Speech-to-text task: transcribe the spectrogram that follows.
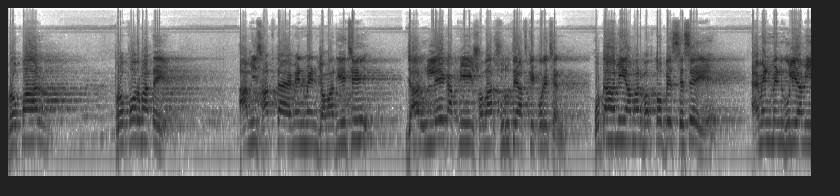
প্রপার প্রফরমাতে আমি সাতটা অ্যামেন্ডমেন্ট জমা দিয়েছি, যার উল্লেখ আপনি সবার শুরুতে আজকে করেছেন। ওটা আমি আমার বক্তব্যের শেষে অ্যামেন্ডমেন্টগুলি আমি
